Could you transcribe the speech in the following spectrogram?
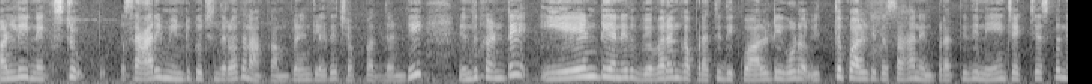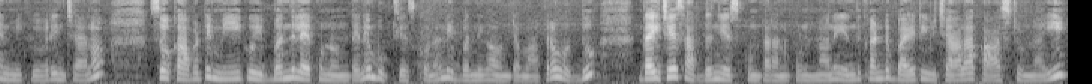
మళ్ళీ నెక్స్ట్ శారీ మీ ఇంటికి వచ్చిన తర్వాత నాకు కంప్లైంట్లు అయితే చెప్పొద్దండి. ఎందుకంటే ఏంటి అనేది వివరంగా ప్రతిదీ క్వాలిటీ కూడా విత్ క్వాలిటీతో సహా నేను ప్రతిదీ నేను చెక్ చేసుకొని నేను మీకు వివరించాను. సో కాబట్టి మీకు ఇబ్బంది లేకుండా ఉంటేనే బుక్ చేసుకోనండి. ఇబ్బందిగా ఉంటే మాత్రం వద్దు. దయచేసి అర్థం చేసుకుంటారు అనుకుంటున్నాను ఎందుకంటే బయట ఇవి చాలా కాస్ట్ ఉన్నాయి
